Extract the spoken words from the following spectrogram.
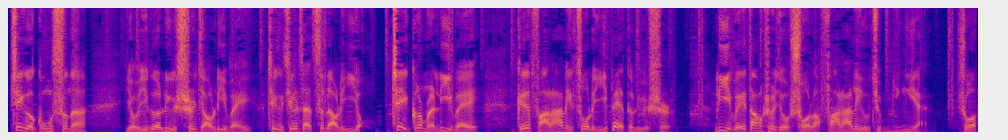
这个公司呢，有一个律师叫利维，这个其实在资料里有。这哥们利维给法拉利做了一辈子律师。利维当时就说了，法拉利有句名言。说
